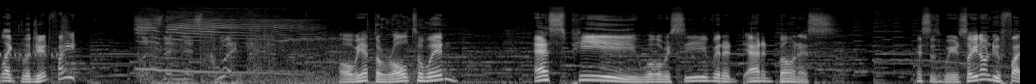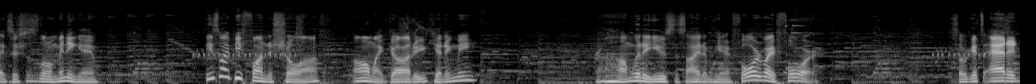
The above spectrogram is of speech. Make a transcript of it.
like legit fight. Oh, we have to roll to win. SP will receive an added bonus. This is weird. So you don't do fights. It's just a little mini game. These might be fun to show off. Oh my god, are you kidding me? Oh, I'm gonna use this item here. Forward by four. So it gets added.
